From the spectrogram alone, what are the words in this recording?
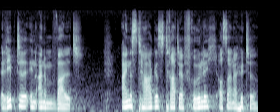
Er lebte in einem Wald. Eines Tages trat er fröhlich aus seiner Hütte.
